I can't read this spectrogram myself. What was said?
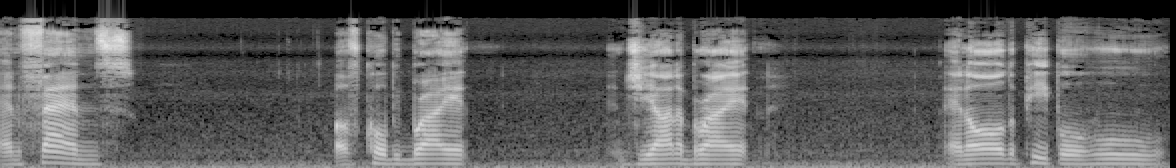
and fans of Kobe Bryant, Gianna Bryant, and all the people who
